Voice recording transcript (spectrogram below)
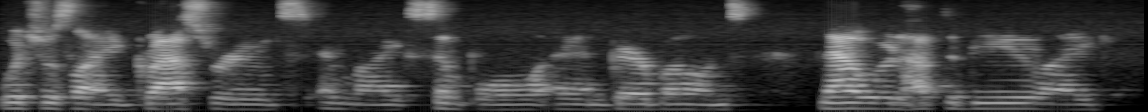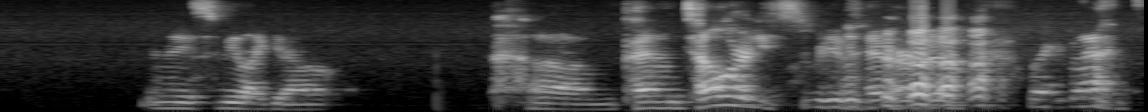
which was like grassroots and like simple and bare bones. Now it would have to be like it needs to be like you know um, Penn and Teller needs to be there like that.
